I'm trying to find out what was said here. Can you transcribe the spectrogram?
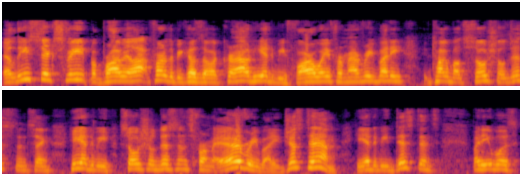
at least six feet, but probably a lot further because of a crowd. He had to be far away from everybody. You talk about social distancing. He had to be social distance from everybody, just him. He had to be distanced, but he was,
